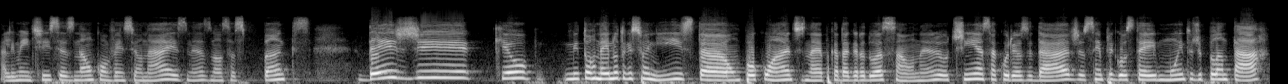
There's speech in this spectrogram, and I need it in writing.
alimentícias não convencionais, né, as nossas punks, desde que eu me tornei nutricionista um pouco antes, na época da graduação. Né? Eu tinha essa curiosidade, eu sempre gostei muito de plantar.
